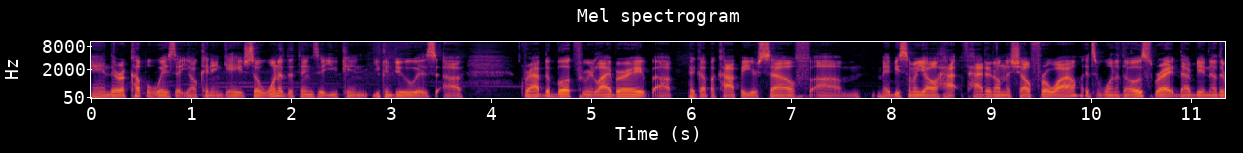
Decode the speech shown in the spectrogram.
and there are a couple ways that y'all can engage. So one of the things that you can you can do is uh, grab the book from your library, uh, pick up a copy yourself. Um, maybe some of y'all have had it on the shelf for a while. It's one of those, right? That'd be another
